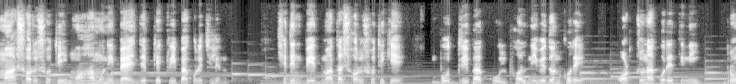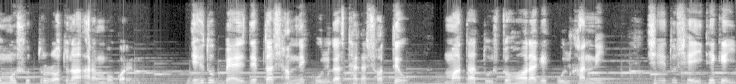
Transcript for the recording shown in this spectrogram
মা সরস্বতী মহামুনি ব্যাসদেবকে কৃপা করেছিলেন। সেদিন বেদমাতা সরস্বতীকে বদ্রী বা কুলফল নিবেদন করে অর্চনা করে তিনি ব্রহ্মসূত্র রচনা আরম্ভ করেন। যেহেতু ব্যাসদেব তার সামনে কুল গাছ থাকা সত্ত্বেও মাতা তুষ্ট হওয়ার আগে কুল খাননি। সেহেতু সেই থেকেই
